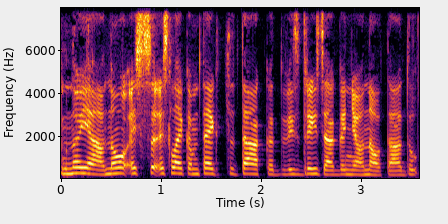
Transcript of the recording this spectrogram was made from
Nu, jā, nu, es, es laikam teiktu tā, ka visdrīzāk Latvijā gan jau nav tādu,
